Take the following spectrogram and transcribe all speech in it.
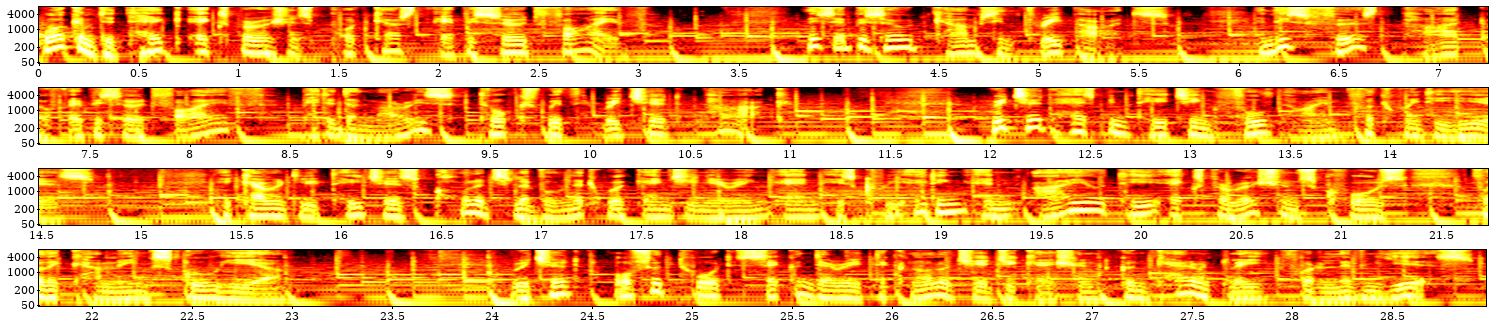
Welcome to Tech Explorations Podcast, Episode 5. This episode comes in three parts. In this first part of Episode 5, Peter Dalmaris talks with Richard Park. Richard has been teaching full time for 20 years. He currently teaches college level network engineering and is creating an IoT explorations course for the coming school year. Richard also taught secondary technology education concurrently for 11 years.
